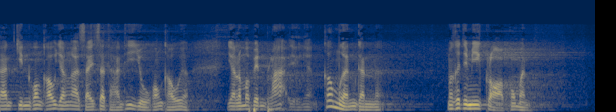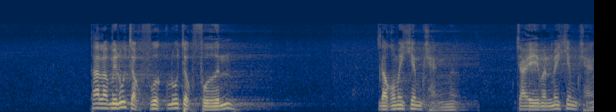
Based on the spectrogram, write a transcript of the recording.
การกินของเขายังอาศัยสถานที่อยู่ของเขาอย่างเรามาเป็นพระอย่างเงี้ย ก็เหมือนกันนะมันก็จะมีกรอบของมัน ถ้าเราไม่รู้จักฝึก รู้จักฝืน เราก็ไม่เข้มแข็งนะใจมันไม่เข้มแข็ง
